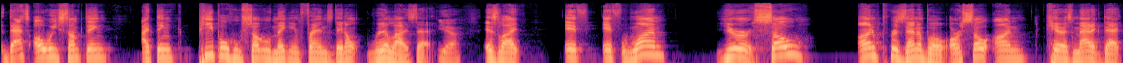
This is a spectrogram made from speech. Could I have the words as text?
that's always something I think people who struggle making friends, they don't realize that. Yeah. It's like if if one, you're so unpresentable or so uncharismatic that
